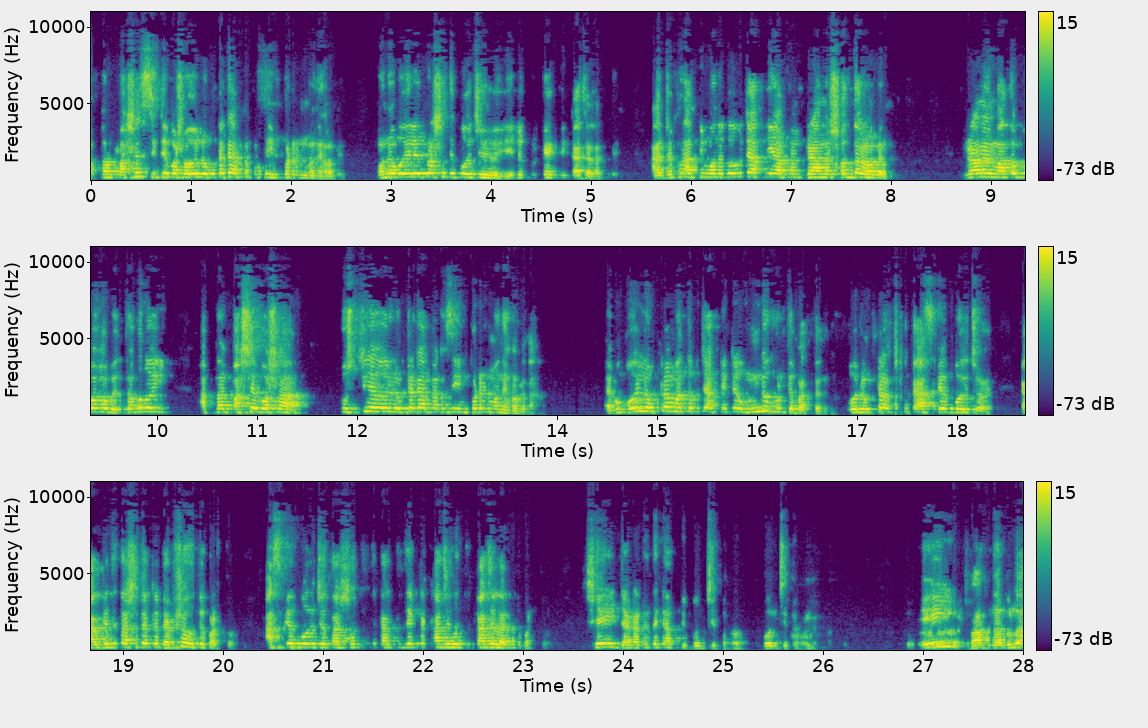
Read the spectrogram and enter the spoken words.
আপনার পাশের সিটে বসা ওই লোকটাকে আপনার কাছে ইম্পর্টেন্ট মনে হবে। মনে হবে ওই লোকটার সাথে পরিচয় হয়ে, এই লোকটাকে একদিন কাজে লাগবে। আর যখন আপনি মনে করবেন যে আপনি আপনার গ্রামের সর্দার হবেন, গ্রামের মাতব্য হবে, তখন ওই আপনার পাশে বসা কুষ্টিয়া ওই লোকটাকে আপনার কাছে ইম্পর্টেন্ট মনে হবে না। এবং ওই লোকটার মাধ্যমে যে আপনি একটা উইন্ডো খুলতে পারতেন, ওই লোকটার সাথে আজকের পরিচয়, কালকে যে তার সাথে একটা ব্যবসা হতে পারতো, আজকের পরিচয় তার সাথে কালকে যে একটা কাজে কাজে লাগতে পারতো, সেই জায়গাটা থেকে আপনি বঞ্চিত বঞ্চিত হলেন। এই ভাবনাগুলা,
